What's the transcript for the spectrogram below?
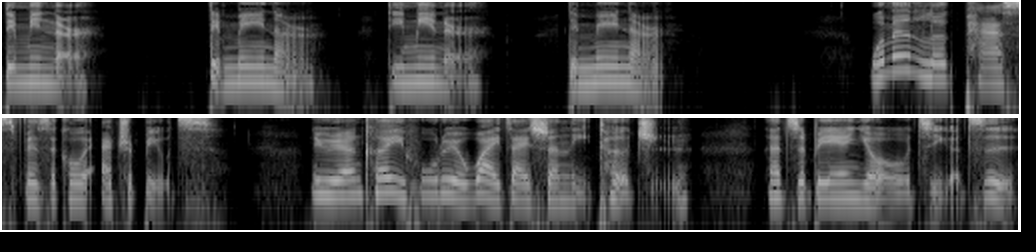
demeanor，demeanor，demeanor。Women look past physical attributes。女人可以忽略外在生理特质。那这边有几个字，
